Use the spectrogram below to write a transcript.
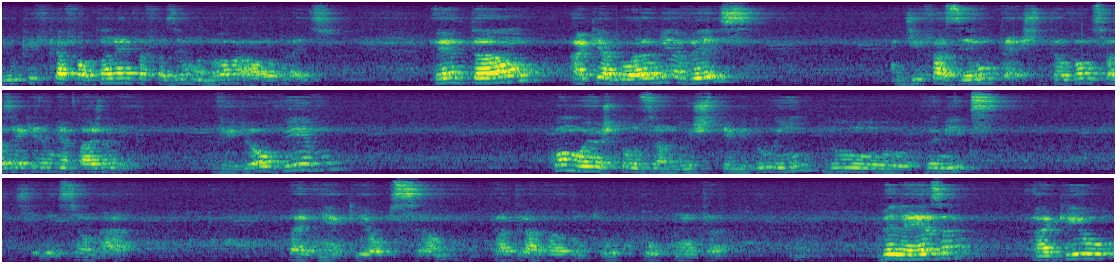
E o que ficar faltando a gente vai fazer uma nova aula para isso. Então, aqui agora é a minha vez de fazer um teste. Então vamos fazer aqui na minha página mesmo. Vídeo ao vivo. Como eu estou usando o stream do, in, do VMix, selecionar, vai vir aqui a opção, está travando um pouco por conta. Beleza, aqui o,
